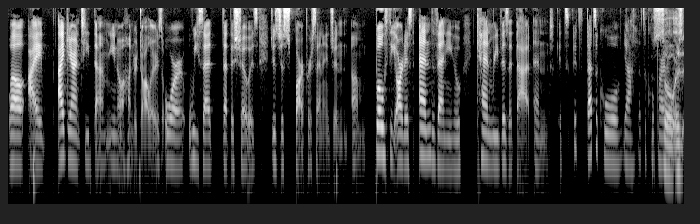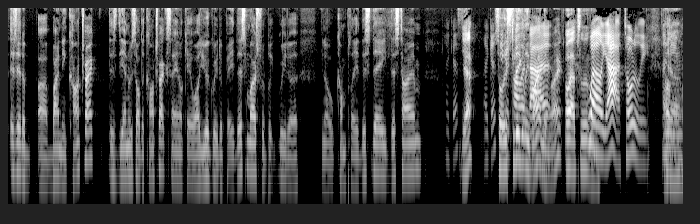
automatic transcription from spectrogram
well, I." I guaranteed them, you know, a hundred dollars, or we said that the show is just just bar percentage, and um, both the artist and the venue can revisit that, and it's it's that's a cool, yeah, that's a cool part. so, of it. is is it a uh, binding contract? Is the end result of the contract saying, okay, well, you agree to pay this much, we agree to, you know, come play this day, this time? I guess, Yeah. I guess. So it's could call it legally binding, right? Oh, absolutely. Well, yeah, totally. I Oh. mean, Yeah.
